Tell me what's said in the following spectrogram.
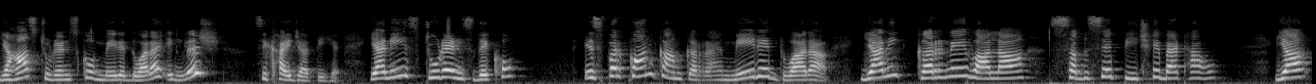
यहाँ स्टूडेंट्स को मेरे द्वारा इंग्लिश सिखाई जाती है। यानी स्टूडेंट्स देखो, इस पर कौन काम कर रहा है? मेरे द्वारा। यानी करने वाला सबसे पीछे बैठा हो। या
